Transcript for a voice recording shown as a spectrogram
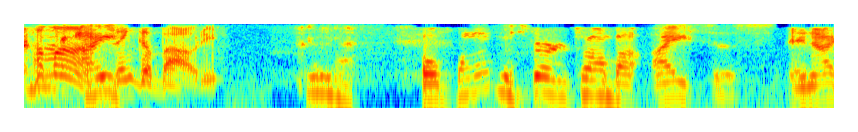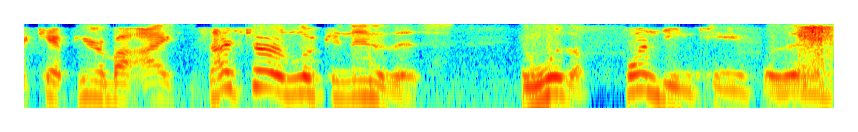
come on. Think about it. Obama started talking about ISIS, and I kept hearing about ISIS. I started looking into this and where the funding came for them.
